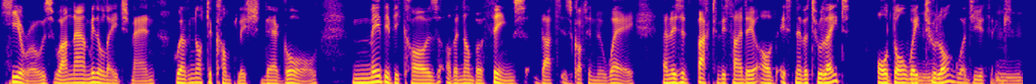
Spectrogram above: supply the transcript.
heroes who are now middle-aged men who have not accomplished their goal maybe because of a number of things that has got in the way and is it back to this idea of it's never too late or don't wait mm. too long what do you think mm.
